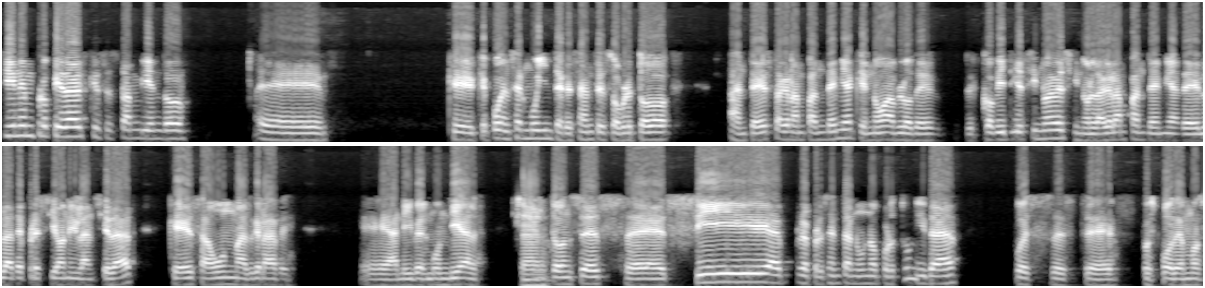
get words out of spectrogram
tienen propiedades que se están viendo eh, que, que, pueden ser muy interesantes, sobre todo ante esta gran pandemia, que no hablo de, del COVID-19, sino la gran pandemia de la depresión y la ansiedad, que es aún más grave eh, a nivel mundial. Entonces, eh, sí representan una oportunidad, pues, este, pues podemos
